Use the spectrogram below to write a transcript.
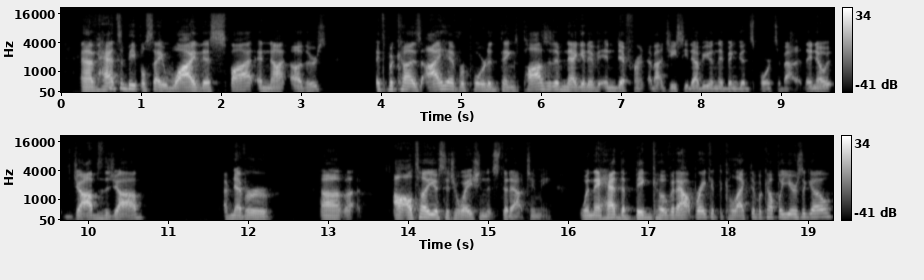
and I've had some people say, why this spot and not others? It's because I have reported things positive, negative, indifferent about GCW, and they've been good sports about it. They know the job's the job. I've never, uh, I'll tell you a situation that stood out to me. When they had the big COVID outbreak at the collective a couple years ago,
